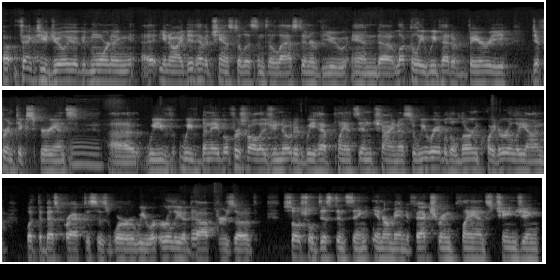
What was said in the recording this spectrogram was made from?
Uh, thank you, Julia. Good morning. Uh, you know, I did have a chance to listen to the last interview, and uh, luckily, we've had a very different experience. Mm. Uh, we've we've been able, first of all, as you noted, we have plants in China, so we were able to learn quite early on what the best practices were. We were early adopters of social distancing in our manufacturing plants, changing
